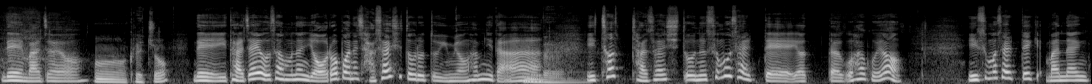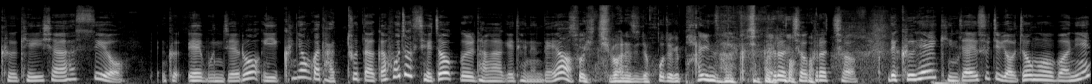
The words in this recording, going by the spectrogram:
네, 맞아요. 어, 그랬죠. 네, 이 다자의 오사무는 여러 번의 자살 시도로 또 유명합니다. 네. 이첫 자살 시도는 스무 살 때였다고 하고요. 이 스무 살 때 만난 그 게이샤 하스요 그의 문제로 이 큰형과 다투다가 호적 제적을 당하게 되는데요. 소위 집안에서 이제 호적이 파인 사람이잖아요. 그렇죠, 그렇죠. 근데 그해 긴자의 술집 여정업원인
